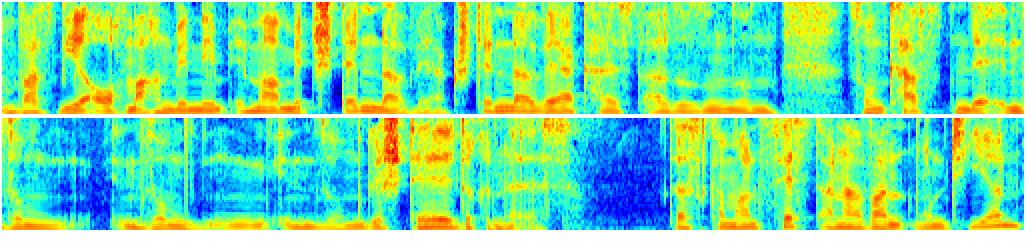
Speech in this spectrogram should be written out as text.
was wir auch machen, wir nehmen immer mit Ständerwerk. Ständerwerk heißt also so ein, so ein Kasten, der in so einem, in so einem, in so einem Gestell drinne ist. Das kann man fest an der Wand montieren.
